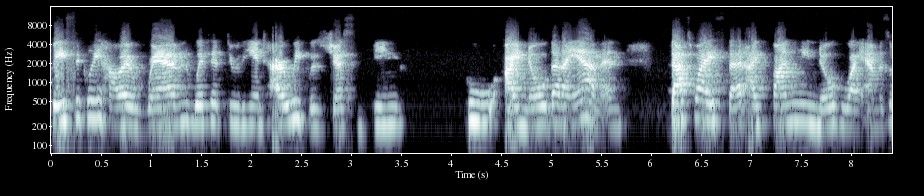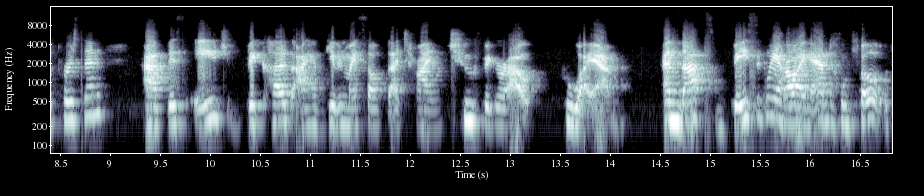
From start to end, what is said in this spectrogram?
basically how I ran with it through the entire week was just being who I know that I am. And that's why I said I finally know who I am as a person at this age because I have given myself that time to figure out who I am. And that's basically how I handle both.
